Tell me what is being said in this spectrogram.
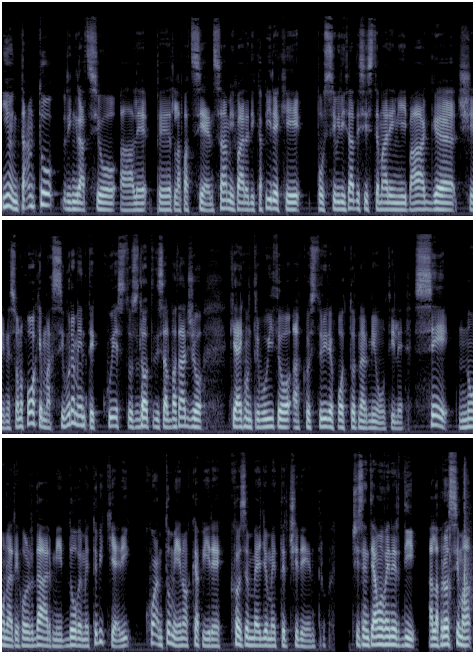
Io intanto ringrazio Ale per la pazienza, mi pare di capire che possibilità di sistemare i miei bug ce ne sono poche, ma sicuramente questo slot di salvataggio che hai contribuito a costruire può tornarmi utile. Se non a ricordarmi dove metto i bicchieri, quantomeno a capire cosa è meglio metterci dentro. Ci sentiamo venerdì, alla prossima!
